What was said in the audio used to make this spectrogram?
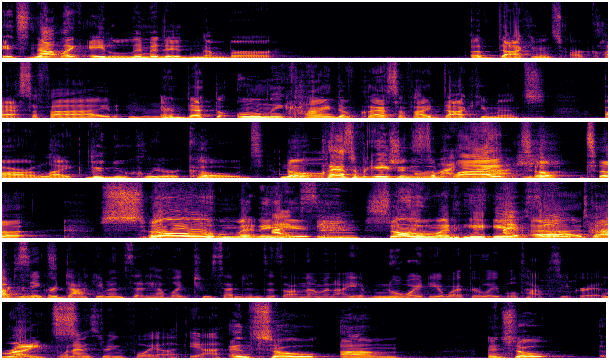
it's not like a limited number of documents are classified Mm-hmm. and that the only kind of classified documents are like the nuclear codes. No, Oh. classification is Oh applied to, to so many seen- so many I've seen uh, top documents. secret documents that have like two sentences on them, and I have no idea why they're labeled top secret. like, Right. when I was doing FOIA, yeah. And so, um, and so, uh,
